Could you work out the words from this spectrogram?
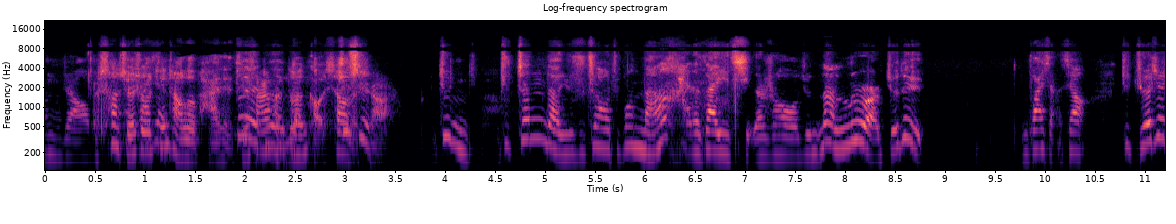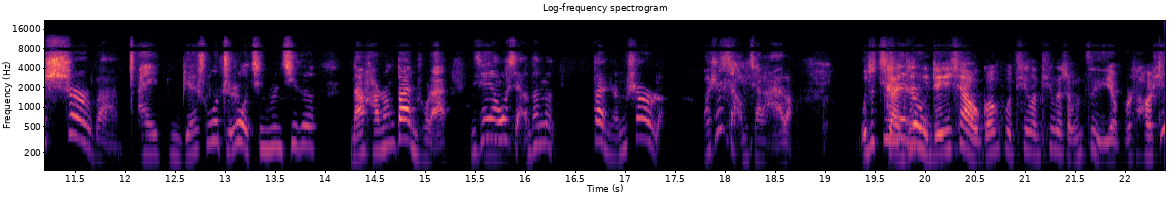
你知道吗？上学时候经常乐趴下，其实发生很多很搞笑的事儿。就你就真的就是知道这帮男孩子在一起的时候，就那乐绝对无法想象。就觉得这事儿吧，哎，你别说，只有青春期的男孩能办出来。你先让我想想他们办什么事儿了，我还真想不起来了。我就感觉你这一下午光顾听了听的什么自己也不知道什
